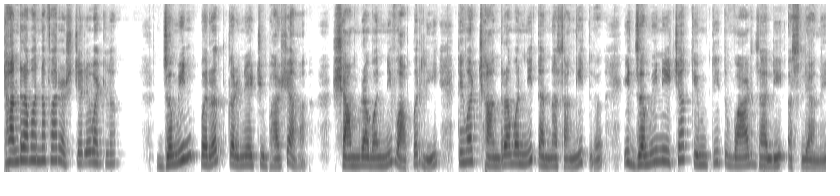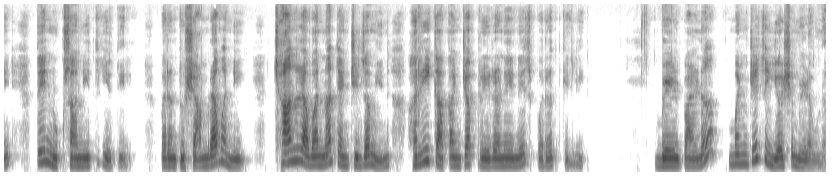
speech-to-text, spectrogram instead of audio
छानरावांना फार आश्चर्य वाटलं. जमीन परत करण्याची भाषा शामरावांनी वापरली तेव्हा छानरावांनी त्यांना सांगितलं की जमिनीच्या किमतीत वाढ झाली असल्याने ते नुकसानीत येतील. परंतु शामरावांनी छानरावांना त्यांची जमीन हरिकाकांच्या प्रेरणेनेच परत केली. वेळ पाळणं म्हणजेच यश मिळवणं.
